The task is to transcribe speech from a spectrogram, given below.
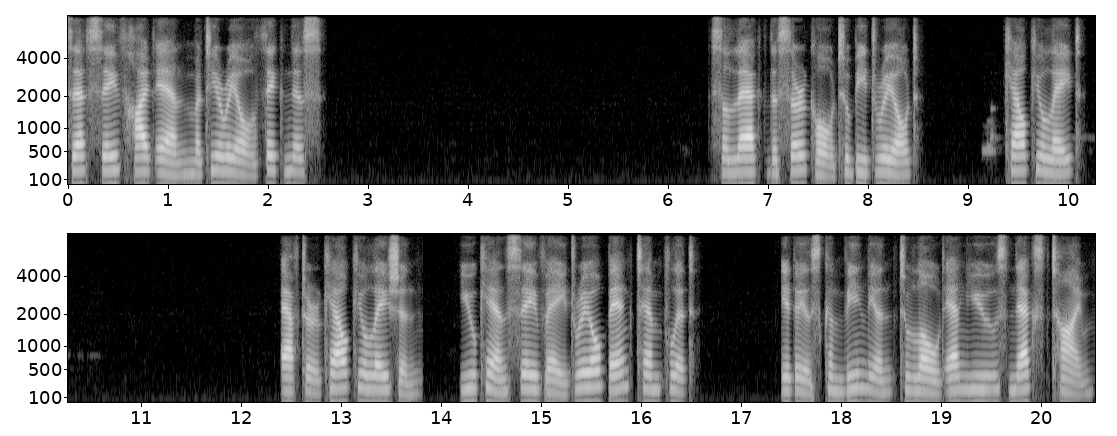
Set safe height and material thickness. Select the circle to be drilled. Calculate. After calculation, you can save a drill bank template. It is convenient to load and use next time.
